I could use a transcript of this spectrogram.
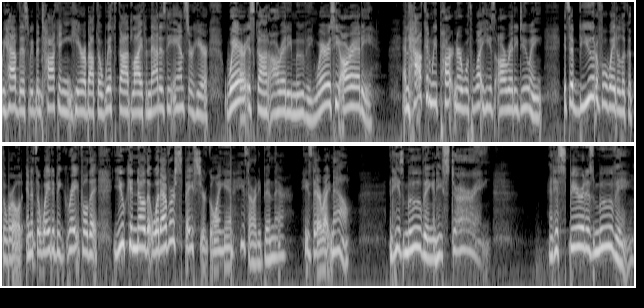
We have this, we've been talking here about the with God life, and that is the answer here. Where is God already moving? Where is He already? And how can we partner with what He's already doing? It's a beautiful way to look at the world, and it's a way to be grateful that you can know that whatever space you're going in, He's already been there. He's there right now. And He's moving and He's stirring. And His Spirit is moving.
